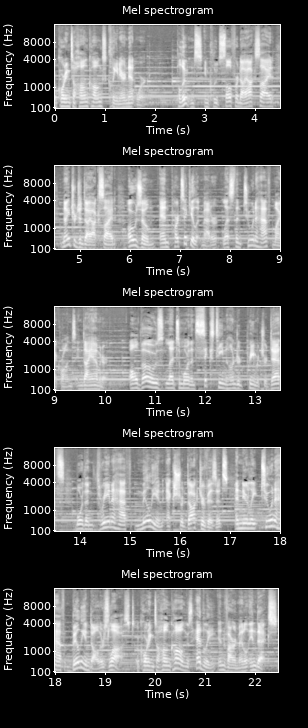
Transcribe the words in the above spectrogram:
according to Hong Kong's Clean Air Network. Pollutants include sulfur dioxide, nitrogen dioxide, ozone, and particulate matter less than 2.5 microns in diameter. All those led to more than 1,600 premature deaths, more than 3.5 million extra doctor visits, and nearly $2.5 billion lost, according to Hong Kong's Hedley Environmental Index.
